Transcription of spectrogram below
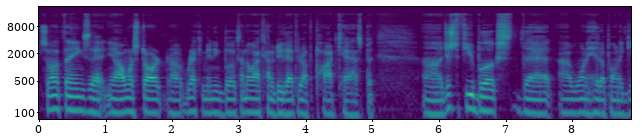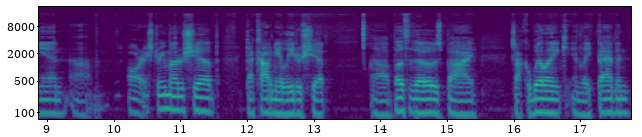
some other things that you know I want to start uh, recommending books. I know I kind of do that throughout the podcast, but uh, just a few books that I want to hit up on again um, are Extreme Ownership, Dichotomy of Leadership. Uh, both of those by Jocko Willink and Leif Babin.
